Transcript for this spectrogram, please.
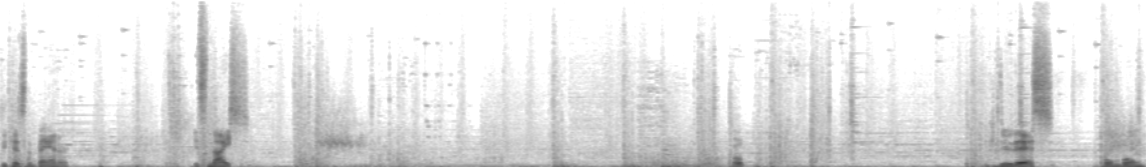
because the banner. It's nice. Oh. Do this. Boom, boom.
